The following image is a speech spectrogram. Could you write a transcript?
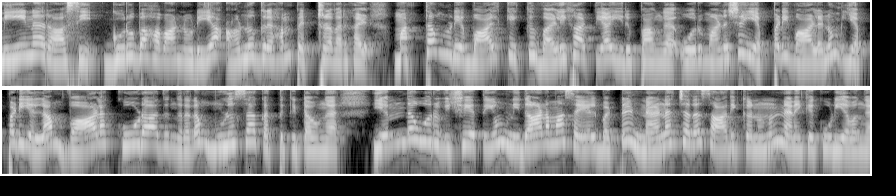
மீன ராசி குரு பகவானுடைய அனுகிரகம் பெற்றவர்கள். மற்றவங்களுடைய வாழ்க்கைக்கு வழிகாட்டியாக இருப்பாங்க. ஒரு மனுஷன் எப்படி வாழணும் எப்படியெல்லாம் வாழக்கூடாதுங்கிறத முழுசாக கற்றுக்கிட்டவங்க எந்த ஒரு விஷயத்தையும் நிதானமாக செயல்பட்டு நினச்சதை சாதிக்கணும்னு நினைக்கக்கூடியவங்க.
